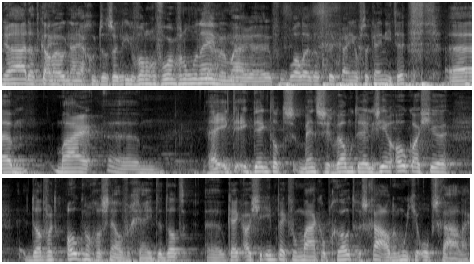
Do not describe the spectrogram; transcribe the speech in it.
ja, dat kan ook. Nou ja, goed, dat is in ieder geval nog een vorm van ondernemen. maar uh, voetballen, dat kan je of dat kan je niet. Hè. Um, maar um, hey, ik, ik denk dat mensen zich wel moeten realiseren, ook als je dat wordt ook nogal snel vergeten. Dat, uh, kijk, als je impact wil maken op grotere schaal, dan moet je opschalen.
